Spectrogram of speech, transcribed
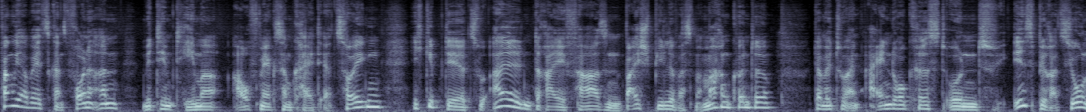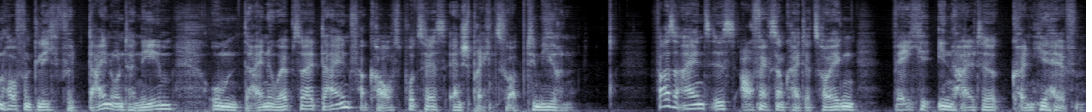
Fangen wir aber jetzt ganz vorne an mit dem Thema Aufmerksamkeit erzeugen. Ich gebe dir zu allen drei Phasen Beispiele, was man machen könnte, damit du einen Eindruck kriegst und Inspiration hoffentlich für dein Unternehmen, um deine Website, deinen Verkaufsprozess entsprechend zu optimieren. Phase 1 ist Aufmerksamkeit erzeugen. Welche Inhalte können hier helfen?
